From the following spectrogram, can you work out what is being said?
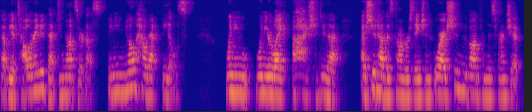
that we have tolerated that do not serve us. And you know how that feels when you when you're like, oh, I should do that. I should have this conversation or I should move on from this friendship.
